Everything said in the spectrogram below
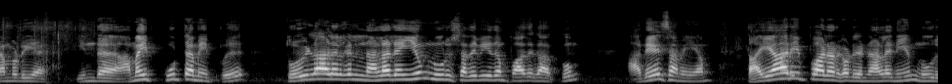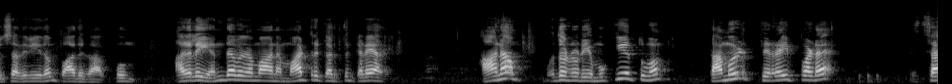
நம்முடைய இந்த அமை கூட்டமைப்பு தொழிலாளர்கள் நலனையும் நூறு சதவீதம் பாதுகாக்கும். அதே சமயம் தயாரிப்பாளர்களுடைய நலனையும் நூறு சதவீதம் பாதுகாக்கும். அதில் எந்த விதமான மாற்று கருத்தும் கிடையாது. ஆனால் இதனுடைய முக்கியத்துவம் தமிழ் திரைப்பட ச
